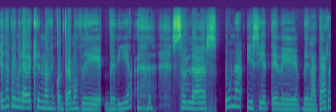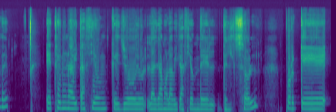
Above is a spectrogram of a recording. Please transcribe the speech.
Es la primera vez que nos encontramos de, día. Son las 1 y 7 de, la tarde. Estoy en una habitación que yo la llamo la habitación del, sol, porque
